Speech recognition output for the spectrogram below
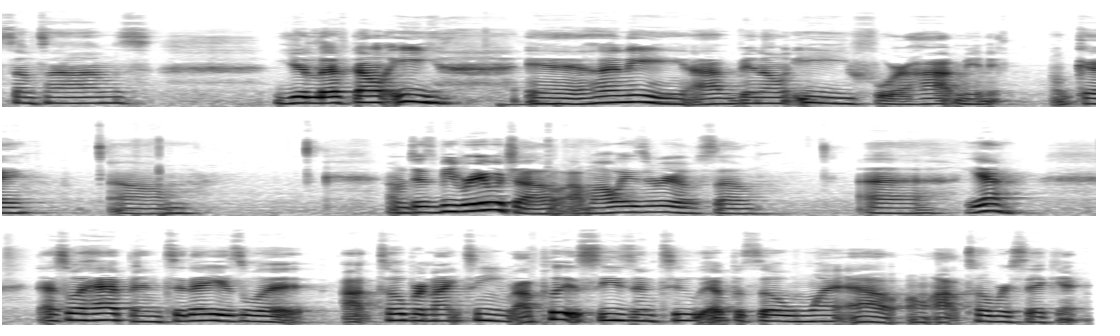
Sometimes you're left on E. And honey, I've been on E for a hot minute. Okay. Um I'm just be real with y'all. I'm always real. So uh yeah. That's what happened. Today is what October 19th. I put season 2 episode 1 out on October 2nd.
